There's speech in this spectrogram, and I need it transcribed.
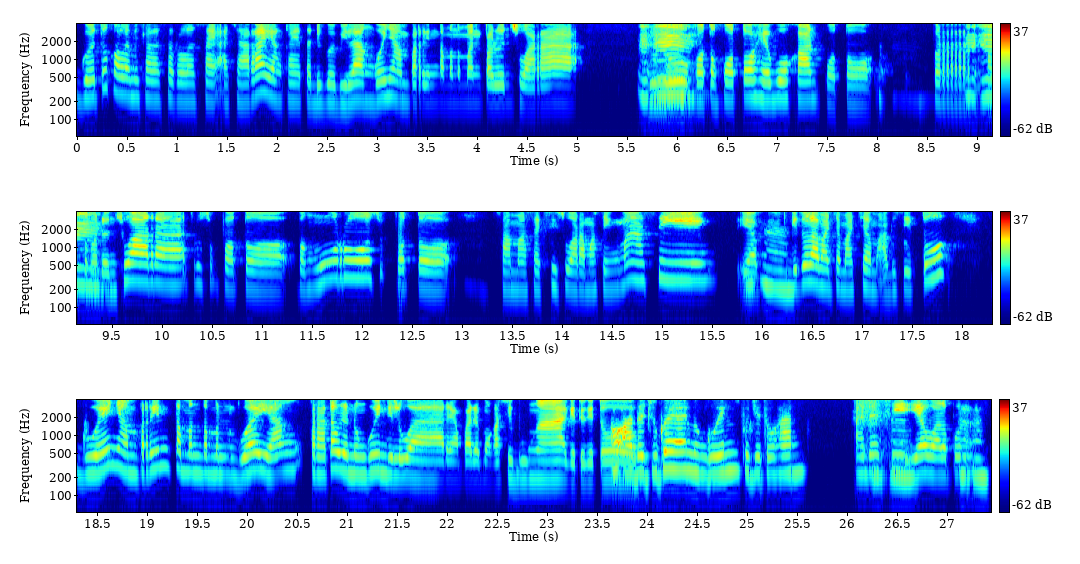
gue tuh kalau misalnya selesai acara yang kayak tadi gue bilang, gue nyamperin teman-teman paduan suara dulu, Mm-mm. foto-foto heboh kan, foto per satu Mm-mm. paduan suara, terus foto pengurus, foto sama seksi suara masing-masing, ya Mm-mm. begitulah macam-macam. Abis itu gue nyamperin teman-teman gue yang ternyata udah nungguin di luar, yang pada mau kasih bunga gitu-gitu. Oh ada juga yang nungguin puji Tuhan. Ada sih, Mm-mm. ya walaupun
